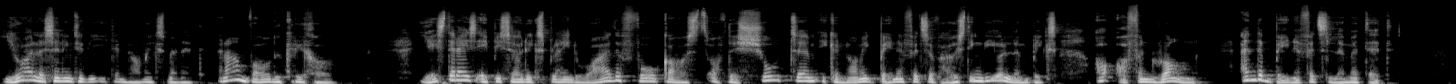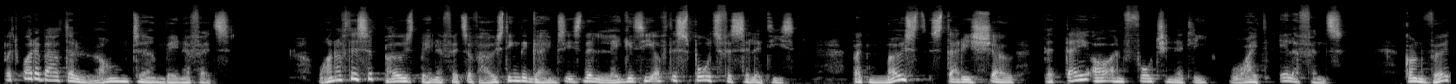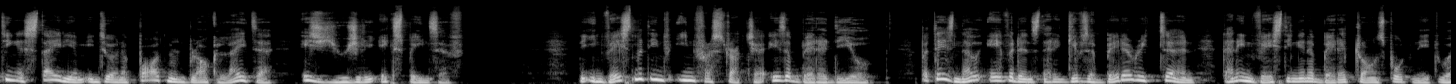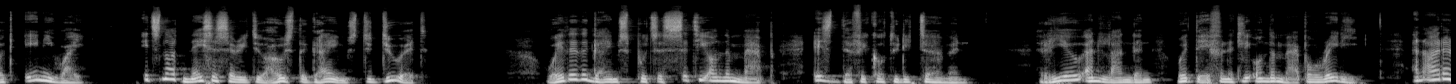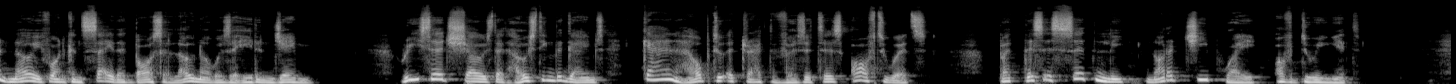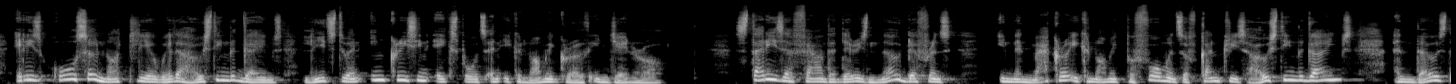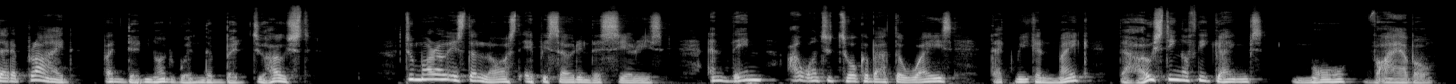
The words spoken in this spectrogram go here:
You are listening to the Economics Minute, and I'm Waldo Krugell. Yesterday's episode explained why the forecasts of the short term economic benefits of hosting the Olympics are often wrong and the benefits limited. But what about the long term benefits? One of the supposed benefits of hosting the Games is the legacy of the sports facilities, but most studies show that they are unfortunately white elephants. Converting a stadium into an apartment block later is usually expensive. The investment in infrastructure is a better deal, but there's no evidence that it gives a better return than investing in a better transport network anyway. It's not necessary to host the games to do it. Whether the games puts a city on the map is difficult to determine. Rio and London were definitely on the map already, and I don't know if one can say that Barcelona was a hidden gem. Research shows that hosting the games can help to attract visitors afterwards, but this is certainly not a cheap way of doing it. It is also not clear whether hosting the Games leads to an increase in exports and economic growth in general. Studies have found that there is no difference in the macroeconomic performance of countries hosting the Games and those that applied but did not win the bid to host. Tomorrow is the last episode in this series, and then I want to talk about the ways that we can make the hosting of the Games more viable.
